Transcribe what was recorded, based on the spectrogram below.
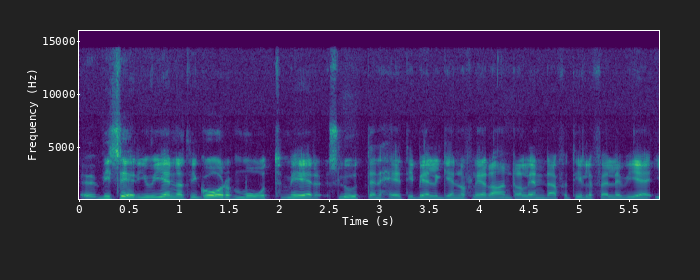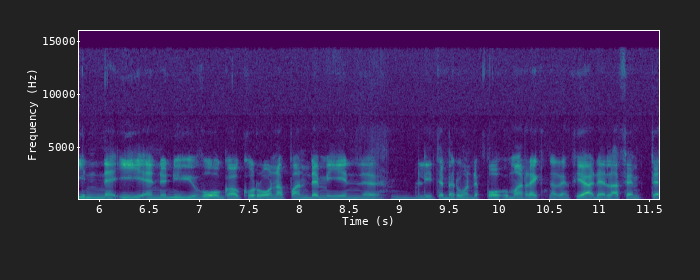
Eh, vi ser ju igen att vi går mot mer slutenhet i Belgien och flera andra länder för tillfället. Vi är inne i en ny våg av coronapandemin, eh, lite beroende på hur man räknar en fjärde eller femte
